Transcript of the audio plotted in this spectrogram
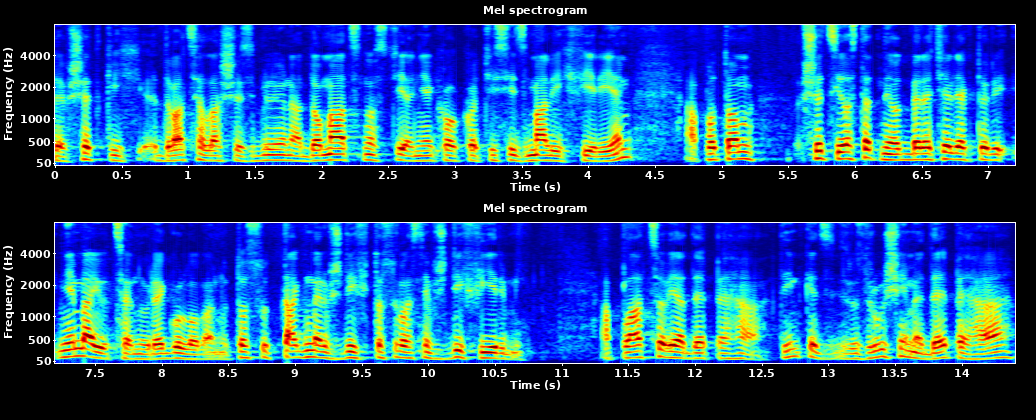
to je všetkých 2,6 milióna domácností a niekoľko tisíc malých firiem. A potom všetci ostatní odberatelia, ktorí nemajú cenu regulovanú. To sú takmer vždy, to sú vlastne vždy firmy. A placovia DPH. Tým, keď zrušíme DPH,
